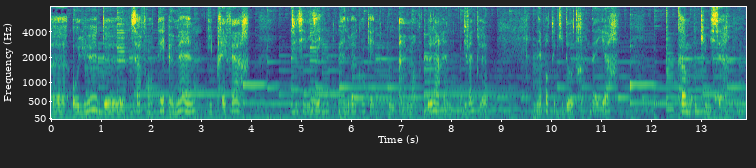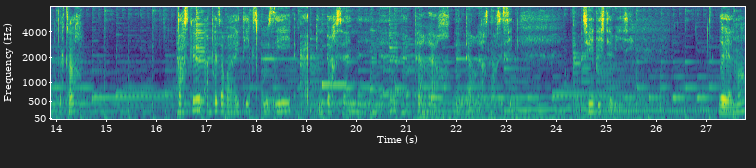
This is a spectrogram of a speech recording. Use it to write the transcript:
euh, au lieu de s'affronter eux-mêmes, ils préfèrent utiliser la nouvelle conquête ou un membre de la reine du fan club, n'importe qui d'autre d'ailleurs, comme bouc émissaire. D'accord? Parce que après avoir été exposé à une personne, un pervers, une perverse narcissique, tu es déstabilisé réellement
